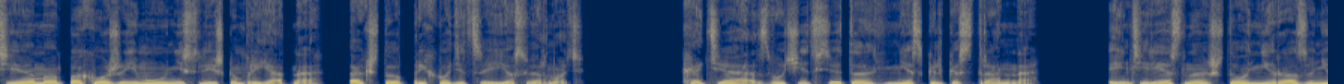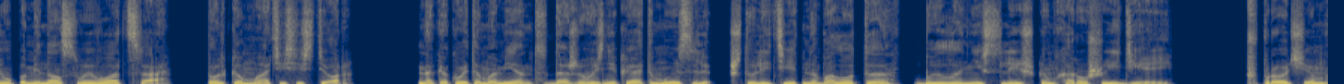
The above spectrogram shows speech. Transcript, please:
Тема, похоже, ему не слишком приятна, так что приходится ее свернуть. Хотя звучит все это несколько странно. Интересно, что он ни разу не упоминал своего отца, только мать и сестер. На какой-то момент даже возникает мысль, что лететь на болото было не слишком хорошей идеей. Впрочем,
